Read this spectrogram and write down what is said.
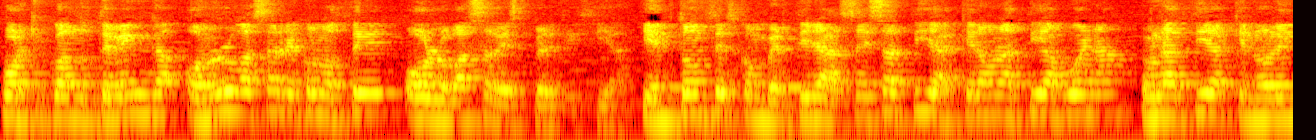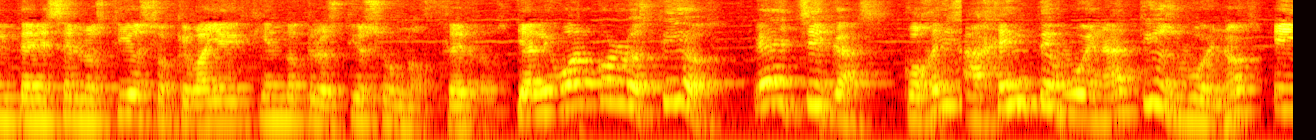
Porque cuando te venga, o no lo vas a reconocer o lo vas a desperdiciar. Y entonces convertirás a esa tía que era una tía buena, en una tía que no le interesen los tíos o que vaya diciendo que los tíos son unos cerdos. Y al igual con los tíos. Eh, chicas, cogéis a gente buena, tíos buenos, y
